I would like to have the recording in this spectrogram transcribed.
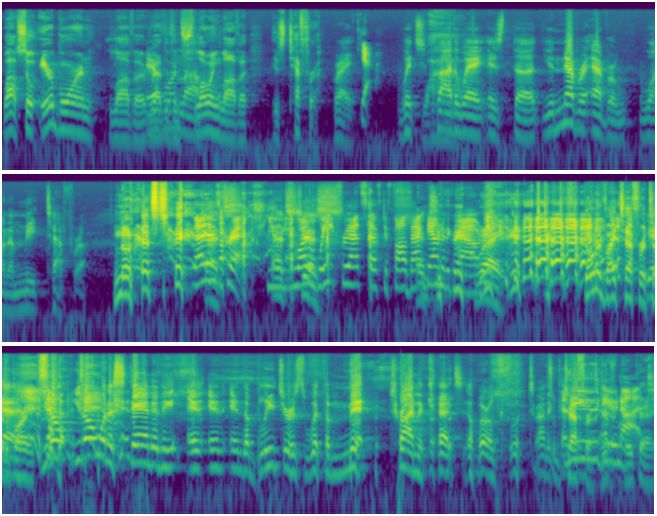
wow. So airborne lava rather than lava. flowing lava is tephra. Right. Yeah. Which, by the way, is the you never ever want to meet Tephra. No, that's That is That's- correct. You, that's you want to just- wait for that stuff to fall back down to the ground. Right. don't invite tephra to the party. You don't you don't want to stand in the in, in, in the bleachers with a mitt trying to catch or trying to catch Tephra. You do not. Okay.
